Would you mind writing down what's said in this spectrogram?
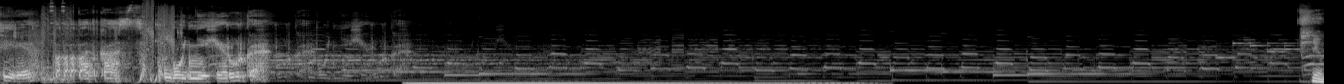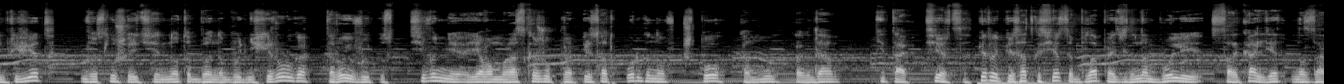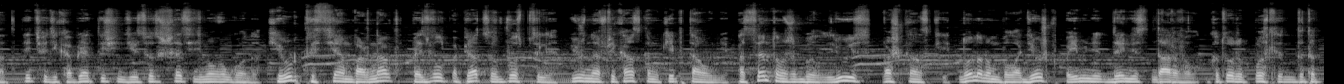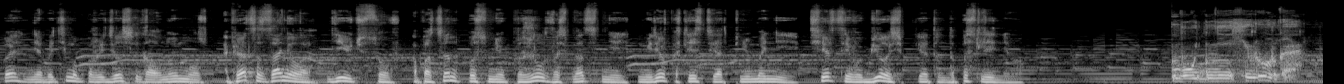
эфире подкаст «Будни хирурга». Всем привет! Вы слушаете Нота Бена Будни хирурга, второй выпуск. Сегодня я вам расскажу про пересадку органов, что, кому, когда Итак, сердце. Первая пересадка сердца была произведена более 40 лет назад, 3 декабря 1967 года. Хирург Кристиан Барнард произвел операцию в госпитале в южноафриканском Кейптауне. Пациентом же был Льюис Вашканский. Донором была девушка по имени Деннис Дарвелл, у которой после ДТП необратимо повредился головной мозг. Операция заняла 9 часов, а пациент после нее прожил 18 дней, умерев впоследствии от пневмонии. Сердце его билось при этом до последнего. Хирурга.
